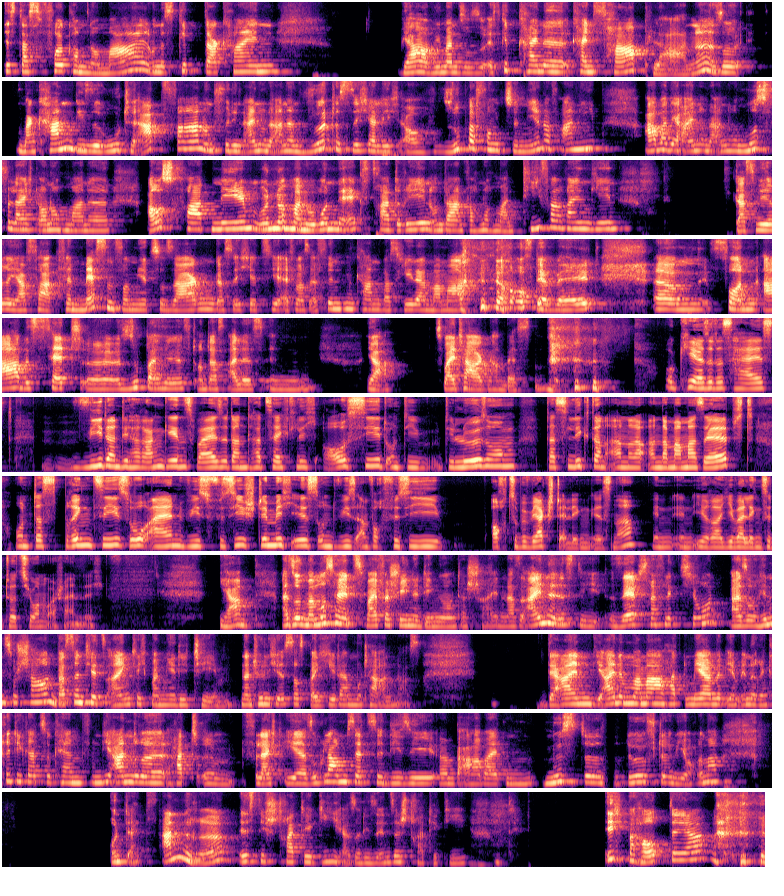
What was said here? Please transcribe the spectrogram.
ist das vollkommen normal und es gibt da kein, ja, wie man so, so es gibt keine, kein Fahrplan. Ne? Also man kann diese Route abfahren und für den einen oder anderen wird es sicherlich auch super funktionieren auf Anhieb. Aber der eine oder andere muss vielleicht auch noch mal eine Ausfahrt nehmen und noch mal eine Runde extra drehen und da einfach noch mal tiefer reingehen. Das wäre ja vermessen von mir zu sagen, dass ich jetzt hier etwas erfinden kann, was jeder Mama auf der Welt ähm, von A bis Z äh, super hilft und das alles in ja, zwei Tagen am besten. Okay, also das heißt, wie dann die Herangehensweise dann tatsächlich aussieht und die, die Lösung, das liegt dann an, an der Mama selbst und das bringt sie so ein, wie es für sie stimmig ist und wie es einfach für sie auch zu bewerkstelligen ist, ne? In, in ihrer jeweiligen Situation wahrscheinlich. Ja, also man muss halt zwei verschiedene Dinge unterscheiden. Das eine ist die Selbstreflexion, also hinzuschauen, was sind jetzt eigentlich bei mir die Themen. Natürlich ist das bei jeder Mutter anders der einen, die eine Mama hat mehr mit ihrem inneren Kritiker zu kämpfen, die andere hat ähm, vielleicht eher so Glaubenssätze, die sie ähm, bearbeiten müsste, dürfte, wie auch immer. Und das andere ist die Strategie, also diese Inselstrategie. Ich behaupte ja,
